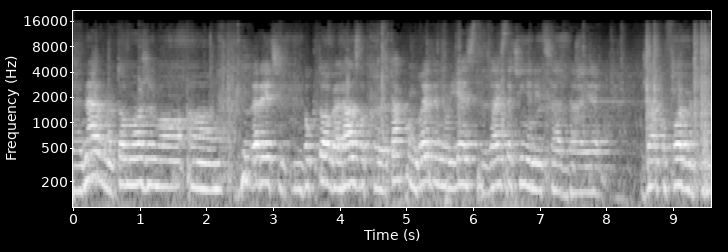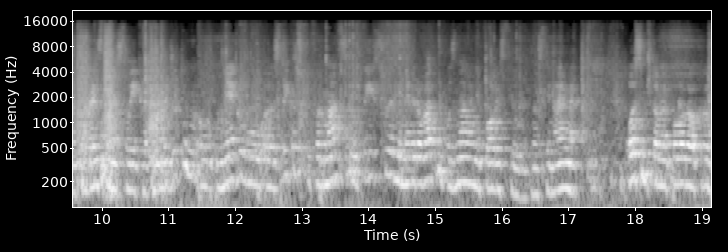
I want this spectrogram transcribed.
E, naravno, to možemo um, reći zbog toga razlog takvom gledanju jest zaista činjenica da je Žarko formativna, prvenstveno slikar. Međutim, u, njegovu uh, slikarsku formaciju upisuje i nevjerovatno poznavanje povijesti umjetnosti. Naime, osim što me poveo kroz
